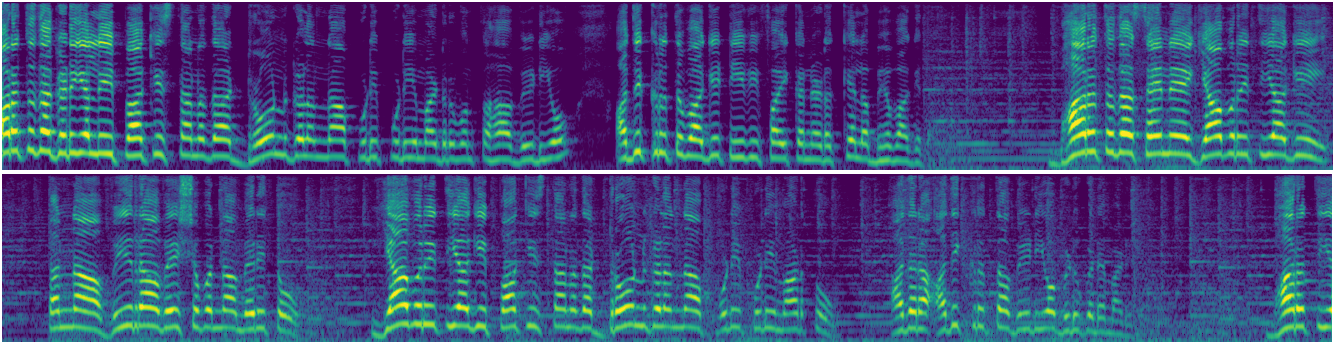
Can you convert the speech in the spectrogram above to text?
ಭಾರತದ ಗಡಿಯಲ್ಲಿ ಪಾಕಿಸ್ತಾನದ ಡ್ರೋನ್ಗಳನ್ನು ಪುಡಿ ಪುಡಿ ಮಾಡಿರುವಂತಹ ವಿಡಿಯೋ ಅಧಿಕೃತವಾಗಿ ಟಿವಿ ಫೈವ್ ಕನ್ನಡಕ್ಕೆ ಲಭ್ಯವಾಗಿದೆ. ಭಾರತದ ಸೇನೆ ಯಾವ ರೀತಿಯಾಗಿ ತನ್ನ ವೀರಾವೇಶವನ್ನು ಮೆರಿತು, ಯಾವ ರೀತಿಯಾಗಿ ಪಾಕಿಸ್ತಾನದ ಡ್ರೋನ್ಗಳನ್ನು ಪುಡಿ ಪುಡಿ ಮಾಡಿತು, ಅದರ ಅಧಿಕೃತ ವಿಡಿಯೋ ಬಿಡುಗಡೆ ಮಾಡಿದೆ. ಭಾರತೀಯ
